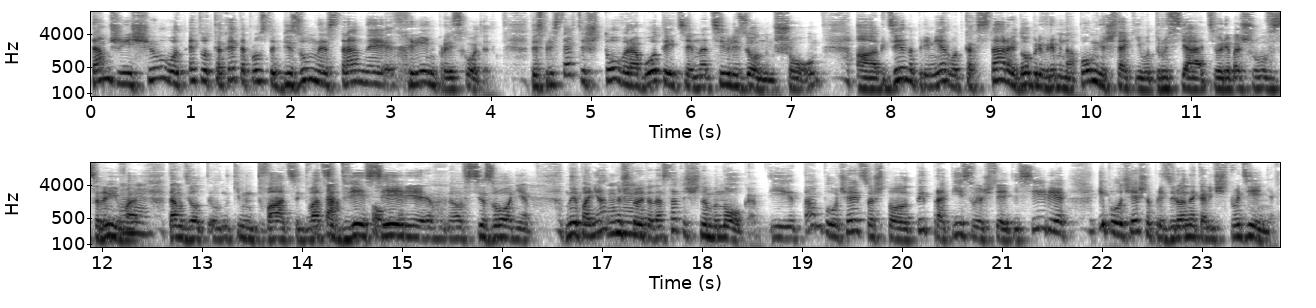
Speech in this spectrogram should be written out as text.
там же еще вот это вот какая-то просто безумная, странная хрень происходит. То есть представьте, что вы работаете над телевизионным шоу, а, где, например, вот как старые добрые времена, помнишь всякие вот «Друзья», «Теория большого взрыва», mm-hmm. там где вот ну, какие-нибудь 20, 22 да, серии помню. в сезоне. Ну и понятно, mm-hmm. что это достаточно много. И там получается, что ты прописываешь все эти серии и получаешь определенное количество денег.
